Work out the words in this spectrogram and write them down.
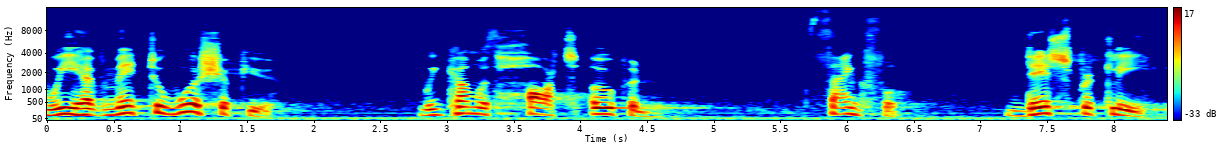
we have met to worship you. We come with hearts open, thankful, desperately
